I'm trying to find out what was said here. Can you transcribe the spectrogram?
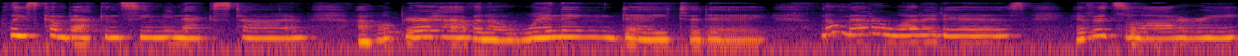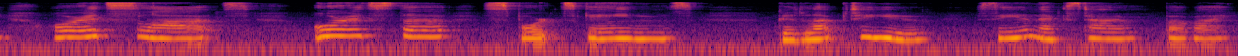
Please come back and see me next time. I hope you're having a winning day today, no matter what it is. If it's lottery or it's slots or it's the sports games, good luck to you. See you next time. Bye-bye.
